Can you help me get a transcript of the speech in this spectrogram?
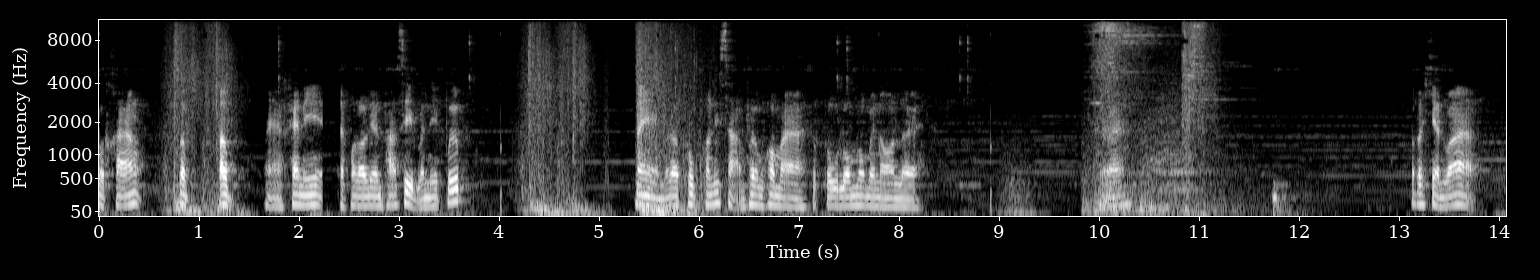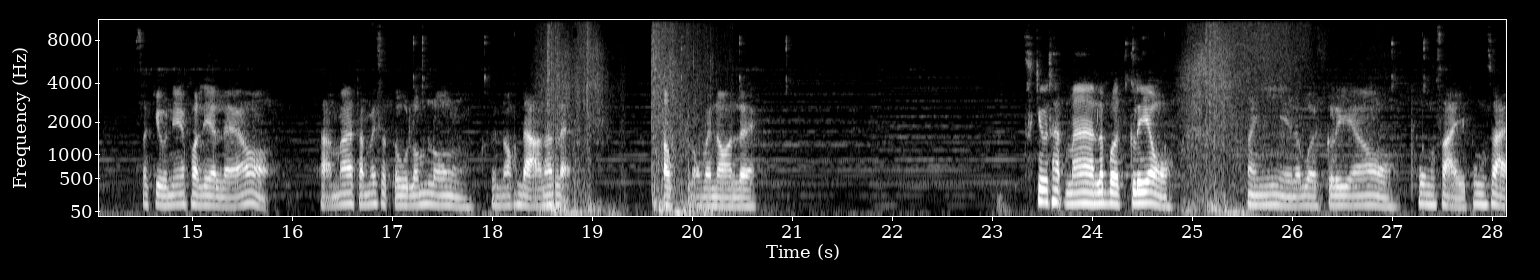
กดค้างตึบตึบอ่า แค่นี้ แต่พอเราเรียนพาสซีฟอันนี้ปุ๊บ นี่มันจะทุบครั้งที่สามเพิ่มเข้ามาศัตรูล้มลงไปนอนเลยเห็นไหมก็จะเขียนว่าสกิลนี้พอเรียนแล้ว สามารถทำให้ศัตรูล้มลงคือน็อกดาวน์นั่นแหละตบลงไปนอนเลยสกิลถัดมาระเบิดเกลียวไอ้นี่ระเบิดเกลียว พุ่งใส่พุ่งใส่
